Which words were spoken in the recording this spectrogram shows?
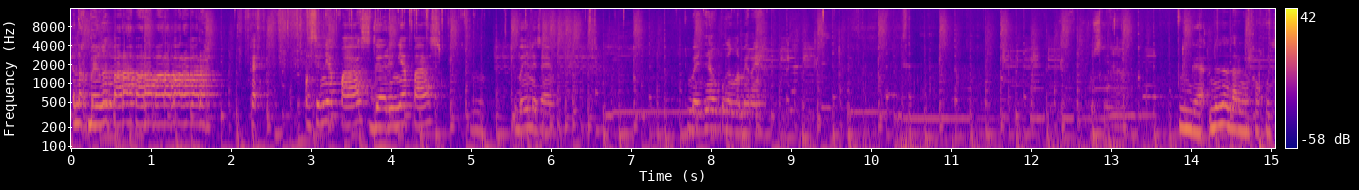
Enak banget, parah, parah, parah, parah, parah. Kayak asinnya pas, garingnya pas. Hmm. Cobain deh sayang. Cobain sini aku pegang kameranya. Enggak, ini ntar nggak fokus.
